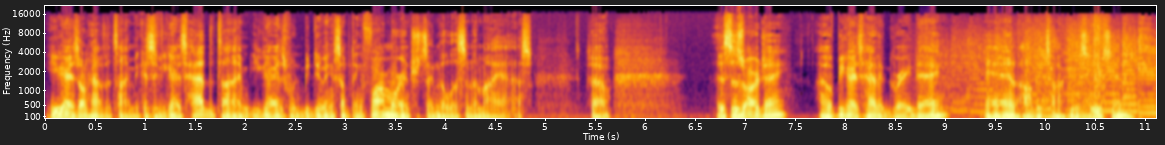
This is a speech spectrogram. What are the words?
You guys don't have the time because if you guys had the time, you guys would be doing something far more interesting to listen to my ass. So, this is RJ. I hope you guys had a great day, and I'll be talking to you soon.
